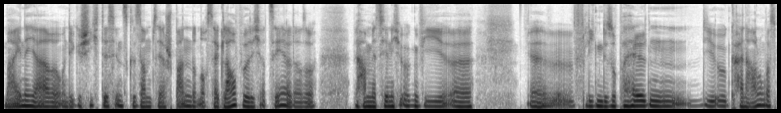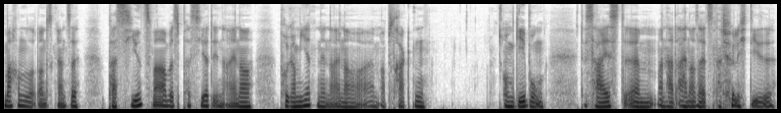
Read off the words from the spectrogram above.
meine Jahre und die Geschichte ist insgesamt sehr spannend und auch sehr glaubwürdig erzählt. Also wir haben jetzt hier nicht irgendwie äh, äh, fliegende Superhelden, die keine Ahnung was machen, sondern das Ganze passiert zwar, aber es passiert in einer programmierten, in einer ähm, abstrakten Umgebung. Das heißt, ähm, man hat einerseits natürlich diese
